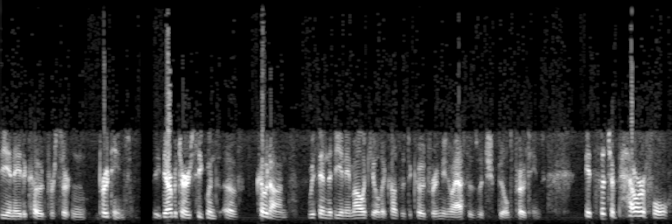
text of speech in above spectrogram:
DNA to code for certain proteins, the, the arbitrary sequence of codons within the DNA molecule that causes it to code for amino acids, which build proteins. It's such a powerful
